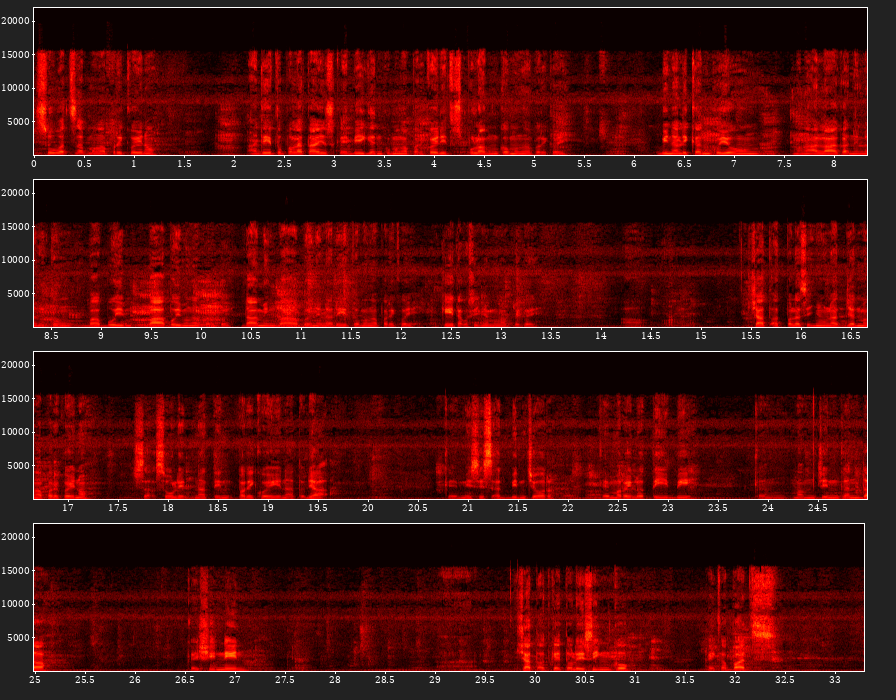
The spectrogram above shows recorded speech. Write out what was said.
So what's up mga parikoy no? Ah, dito pala tayo sa kaibigan ko mga parikoy. Dito sa pulang ko mga parikoy. Binalikan ko yung mga alaga nila ditong baboy, baboy mga parikoy. Daming baboy nila dito mga parikoy. Pakita ko sa inyo mga parikoy. Ah, shout out pala sa inyong lahat dyan mga parikoy no? Sa solid natin parikoy nato diya. Kay Mrs. Adventure, kay Marilo TV, kay Ma'am Jean Ganda, kay Shinin, Shout out kay Tuloy 5 kay Kabads.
